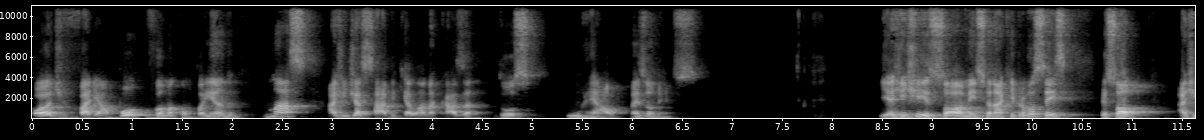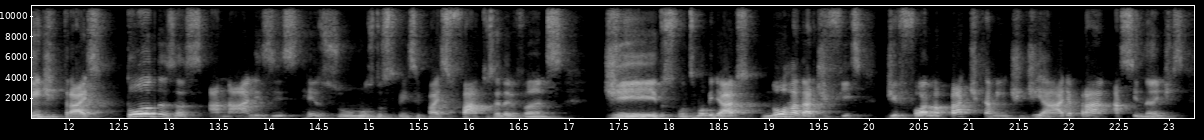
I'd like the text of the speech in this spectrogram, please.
pode variar um pouco, vamos acompanhando, mas a gente já sabe que é lá na casa dos um real, mais ou menos. E a gente só mencionar aqui para vocês, pessoal, a gente traz todas as análises, resumos dos principais fatos relevantes de, dos fundos imobiliários no radar de FIIs de forma praticamente diária para assinantes.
